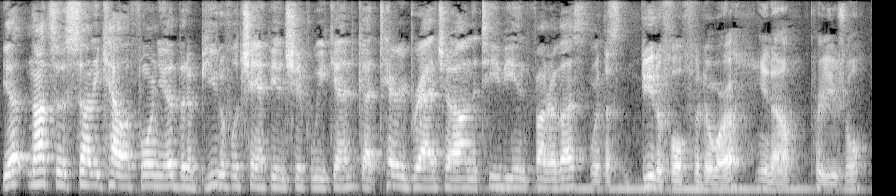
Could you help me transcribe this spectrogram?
Yep, not so sunny California, but a beautiful championship weekend. Got Terry Bradshaw on the TV in front of us, with a beautiful fedora, you know, per usual.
